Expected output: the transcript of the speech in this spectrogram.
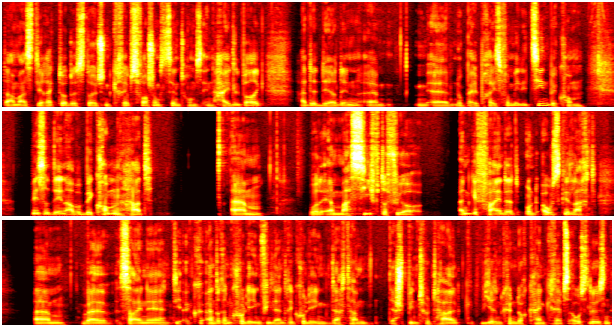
damals Direktor des Deutschen Krebsforschungszentrums in Heidelberg, hatte der den ähm, äh, Nobelpreis für Medizin bekommen. Bis er den aber bekommen hat, ähm, wurde er massiv dafür angefeindet und ausgelacht, ähm, weil seine die anderen Kollegen, viele andere Kollegen gedacht haben, der spinnt total, Viren können doch keinen Krebs auslösen.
